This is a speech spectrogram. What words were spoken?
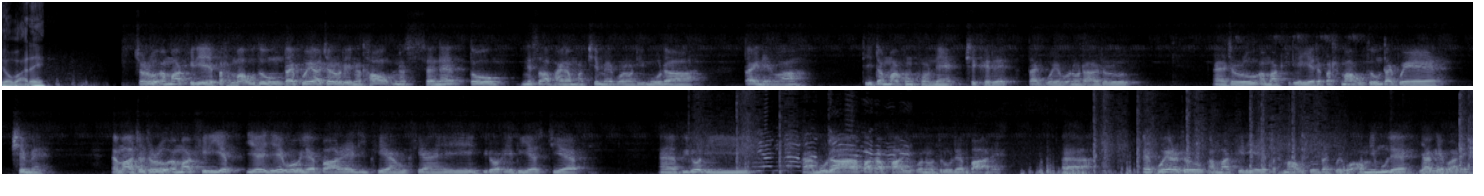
ပြောပါတယ်ကျွန်တော်တို့ MRK ရဲ့ပထမဦးဆုံးတိုက်ပွဲကကျွန်တော်တို့2023နှစ်စပိုင်းလောက်မှာဖြစ်မယ်ပေါ့နော်ဒီမိုဒါတိုက်နယ်မှာဒီတမခွန်ခွန်နဲ့ဖြစ်ခဲ့တဲ့တိုက်ပွဲပေါ့နော်ဒါကကျွန်တော်တို့အဲကျွန်တော်တို့ MRK ရဲ့ပထမဦးဆုံးတိုက်ပွဲဖြစ်မယ် အဲ့မှာကျွန်တော်တို့ MRK ရဲ့ရဲ့ရဲဘော်တွေလည်းပါတယ်ဒီ KIO KIA ပြီးတော့ ABSDF အဲပြီးတော့ဒီအာမူဒါပါကဖာကြီးပေါ့နော်သူတို့လည်းပါတယ်အဲအပွဲရတော့အမကီရဲ့ပထမအဦးဆုံးတိုက်ပွဲပေါ့အောင်မြင်မှုလည်းရခဲ့ပါတယ်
